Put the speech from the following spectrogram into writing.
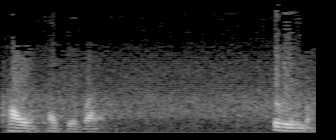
ใครใครเก็บไว้สุรินบอก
